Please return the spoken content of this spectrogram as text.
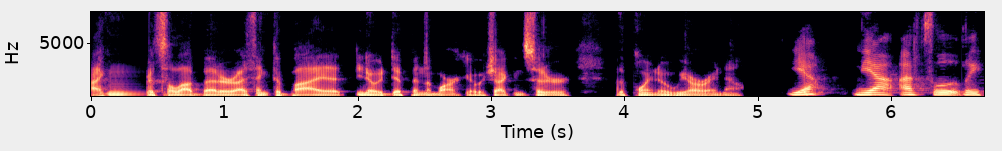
I can, it's a lot better, I think, to buy it, you know, a dip in the market, which I consider the point that we are right now. Yeah. Yeah, absolutely.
